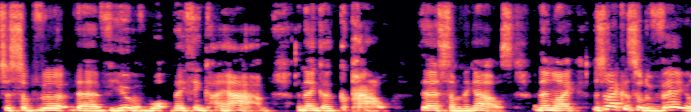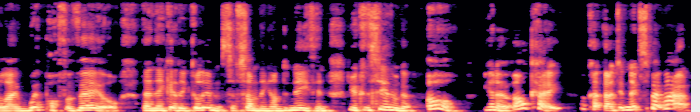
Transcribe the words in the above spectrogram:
to subvert their view of what they think I am and then go, pow, there's something else. And then like, there's like a sort of veil. I whip off a veil, then they get a glimpse of something underneath and you can see them go, oh, you know, okay, okay, I didn't expect that.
